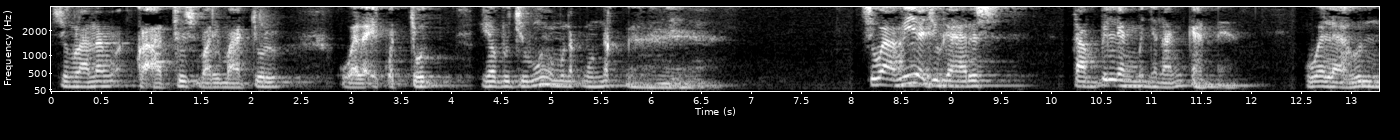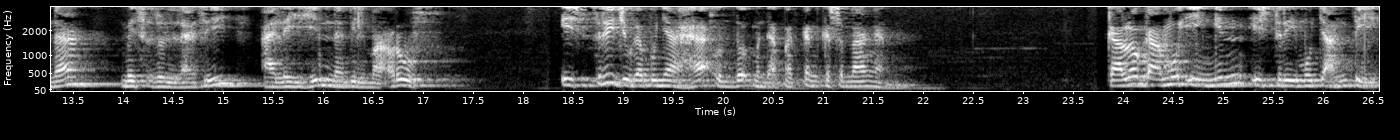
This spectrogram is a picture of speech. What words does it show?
sing lanang ke adus mari macul wala cut ya bujumu yang munek-munek. Suami ya juga harus tampil yang menyenangkan ya. Walahunna mithlul ladzi alaihinna bil ma'ruf Istri juga punya hak untuk mendapatkan kesenangan. Kalau kamu ingin istrimu cantik,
